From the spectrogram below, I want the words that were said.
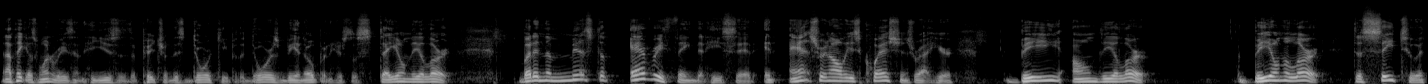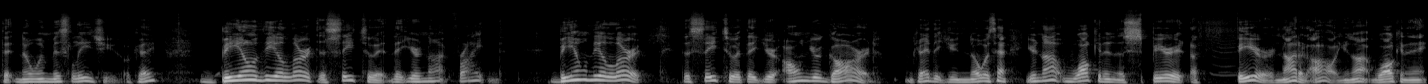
And I think that's one reason he uses the picture of this doorkeeper. The door is being open here, so stay on the alert. But in the midst of everything that he said, in answering all these questions right here, be on the alert. Be on alert to see to it that no one misleads you, okay? Be on the alert to see to it that you're not frightened. Be on the alert to see to it that you're on your guard, okay? That you know what's happening. You're not walking in a spirit of fear, not at all. You're not walking in,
